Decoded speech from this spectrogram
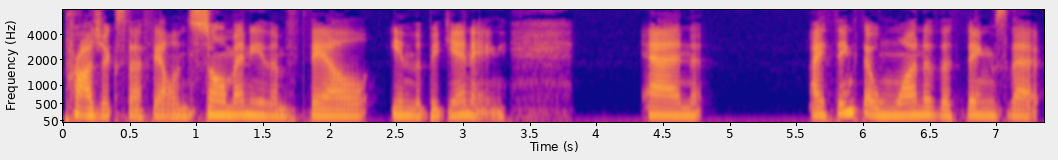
projects that fail and so many of them fail in the beginning. And I think that one of the things that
